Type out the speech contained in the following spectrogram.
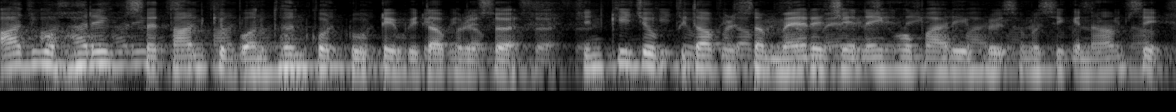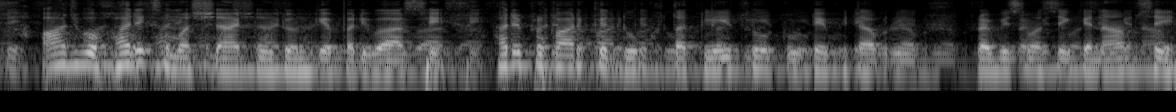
आज वो हर एक शैतान के बंधन को टूटे पिता परमेश्वर जिनकी जो पिता परमेश्वर मैरिज नहीं हो पा रही प्रभु मसीह के नाम से आज वो हर एक समस्याएँ टूटे उनके परिवार से हर एक प्रकार के दुख तकलीफ़ से टूटे पिता प्रभु मसीह के नाम से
